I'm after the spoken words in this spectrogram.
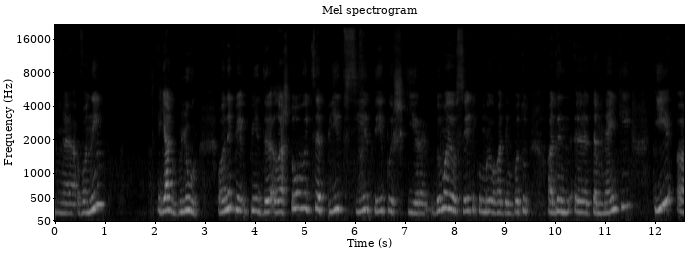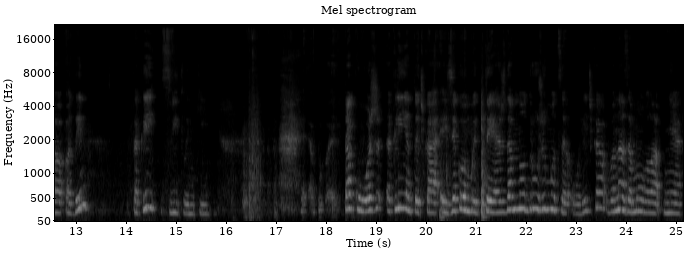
е, вони як блюр. Вони підлаштовуються під всі типи шкіри. Думаю, Світіку ми вгодимо, бо тут один е, темненький і е, один такий світленький. Також клієнточка, з якою ми теж давно дружимо, це Олічка. Вона замовила е,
